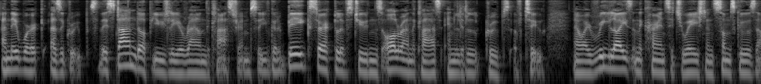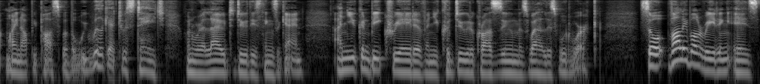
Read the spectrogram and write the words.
and they work as a group. So they stand up usually around the classroom. So you've got a big circle of students all around the class in little groups of two. Now, I realise in the current situation in some schools that might not be possible, but we will get to a stage when we're allowed to do these things again. And you can be creative and you could do it across Zoom as well. This would work. So, volleyball reading is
